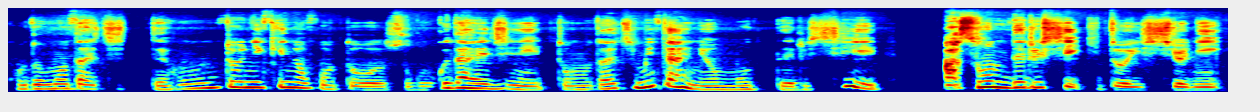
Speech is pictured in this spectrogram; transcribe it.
子供たちって本当に木のことをすごく大事に友達みたいに思ってるし、遊んでるし木と一緒に。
